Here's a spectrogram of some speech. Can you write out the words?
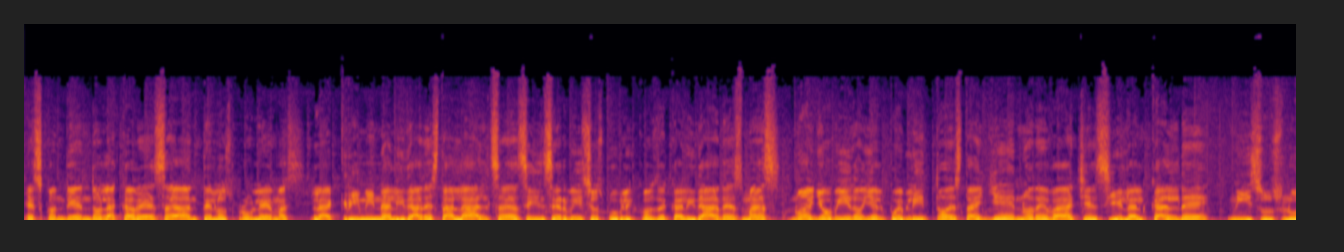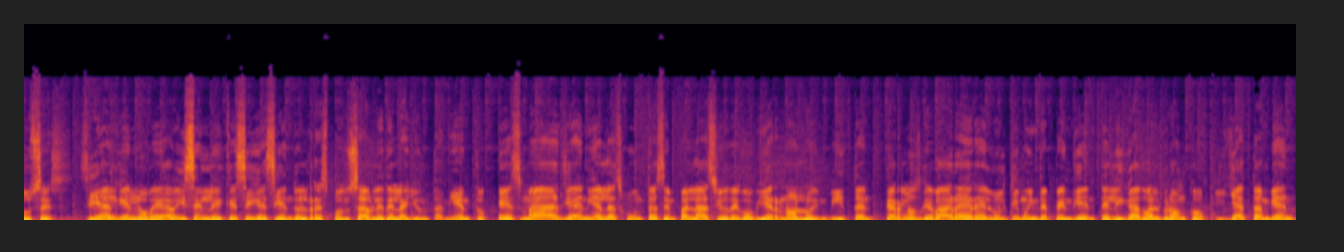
escondiendo la cabeza ante los problemas. La criminalidad está al alza, sin servicios públicos de calidad, es más, no ha llovido y el pueblito está lleno de baches y el alcalde ni sus luces. Si alguien lo ve, avísenle que sigue siendo el responsable del ayuntamiento. Es más, ya ni a las juntas en Palacio de Gobierno lo invitan. Carlos Guevara era el último independiente ligado al Bronco y ya también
